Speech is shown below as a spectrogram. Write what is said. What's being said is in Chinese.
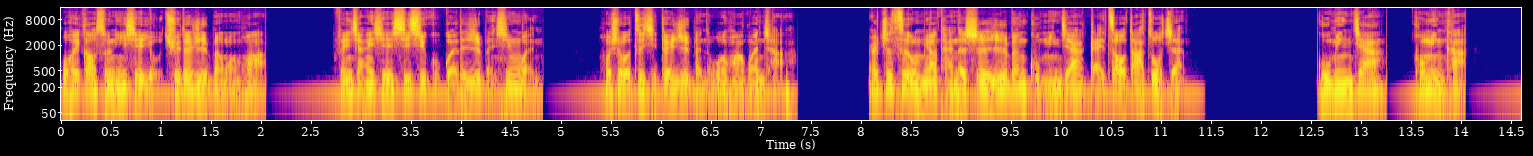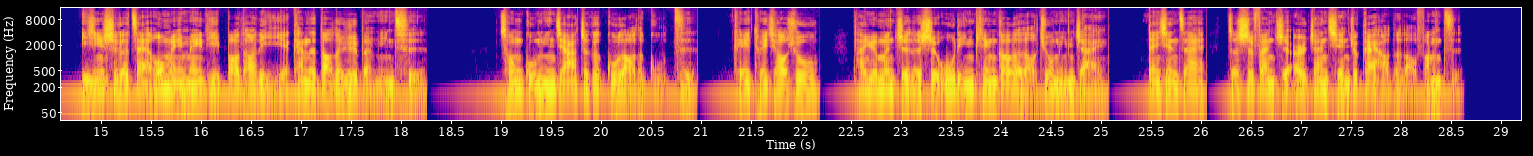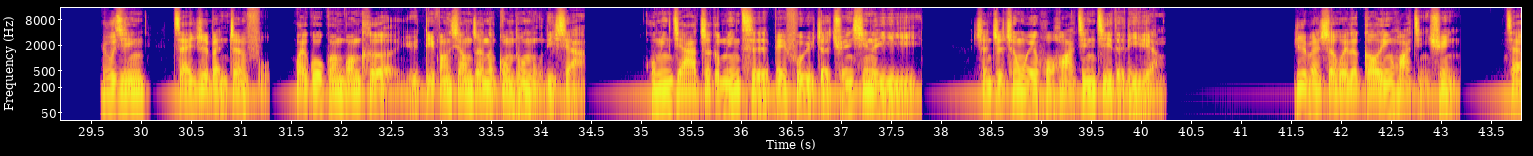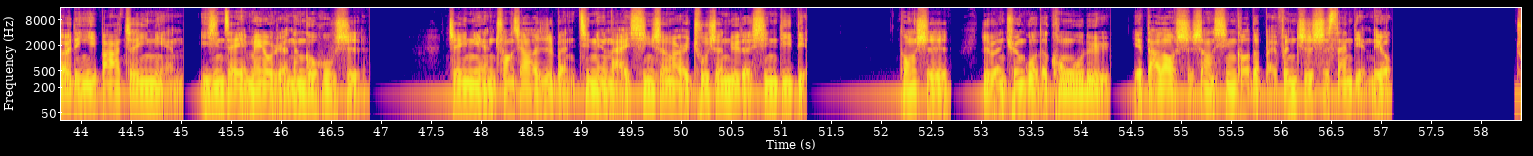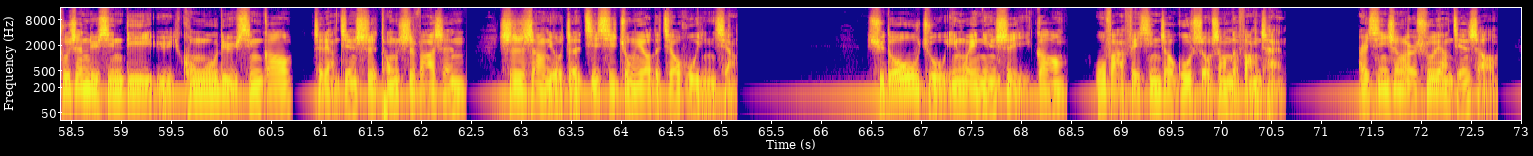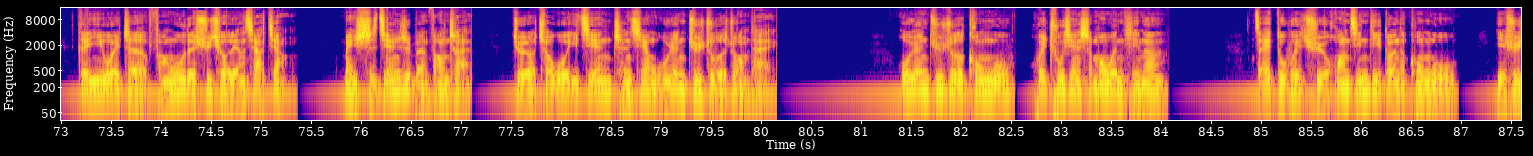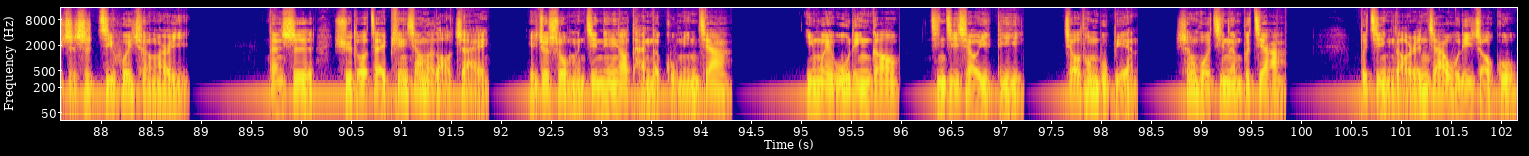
我会告诉你一些有趣的日本文化，分享一些稀奇古怪的日本新闻，或是我自己对日本的文化观察。而这次我们要谈的是日本古民家改造大作战。古民家 komika 已经是个在欧美媒体报道里也看得到的日本名词。从古民家这个古老的“古”字，可以推敲出。它原本指的是屋龄偏高的老旧民宅，但现在则是泛指二战前就盖好的老房子。如今，在日本政府、外国观光客与地方乡镇的共同努力下，古民家这个名词被赋予着全新的意义，甚至成为活化经济的力量。日本社会的高龄化警讯，在二零一八这一年，已经再也没有人能够忽视。这一年创下了日本近年来新生儿出生率的新低点。同时，日本全国的空屋率也达到史上新高的百分之十三点六。出生率新低与空屋率新高这两件事同时发生，事实上有着极其重要的交互影响。许多屋主因为年事已高，无法费心照顾手上的房产，而新生儿数量减少，更意味着房屋的需求量下降。每十间日本房产就有超过一间呈现无人居住的状态。无人居住的空屋会出现什么问题呢？在都会区黄金地段的空屋，也许只是积灰尘而已。但是，许多在偏乡的老宅，也就是我们今天要谈的古民家，因为屋龄高、经济效益低、交通不便、生活机能不佳，不仅老人家无力照顾，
